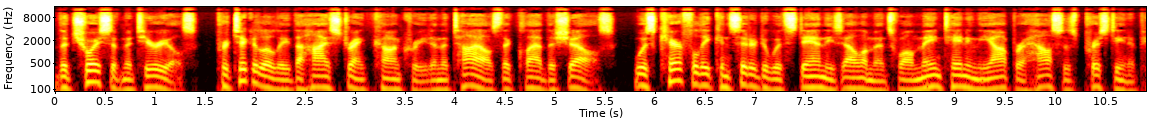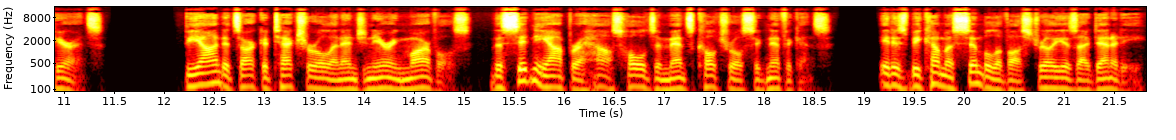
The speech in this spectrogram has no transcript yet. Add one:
The choice of materials, particularly the high strength concrete and the tiles that clad the shells, was carefully considered to withstand these elements while maintaining the Opera House's pristine appearance. Beyond its architectural and engineering marvels, the Sydney Opera House holds immense cultural significance. It has become a symbol of Australia's identity,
